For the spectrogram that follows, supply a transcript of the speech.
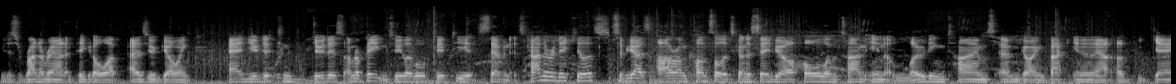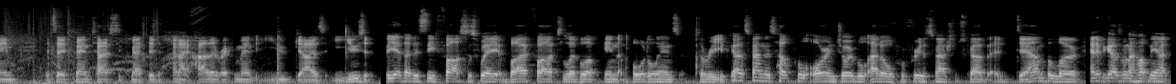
You just run around and pick it all up as you're going. And you just can do this on repeat until you level 57. It's kind of ridiculous. So if you guys are on console, it's going to save you a whole lot of time in loading times and going back in and out of the game. It's a fantastic method and I highly recommend you guys use it. But yeah, that is the fastest way by far to level up in Borderlands 3. If you guys found this helpful or enjoyable at all, feel free to smash subscribe down below. And if you guys want to help me out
